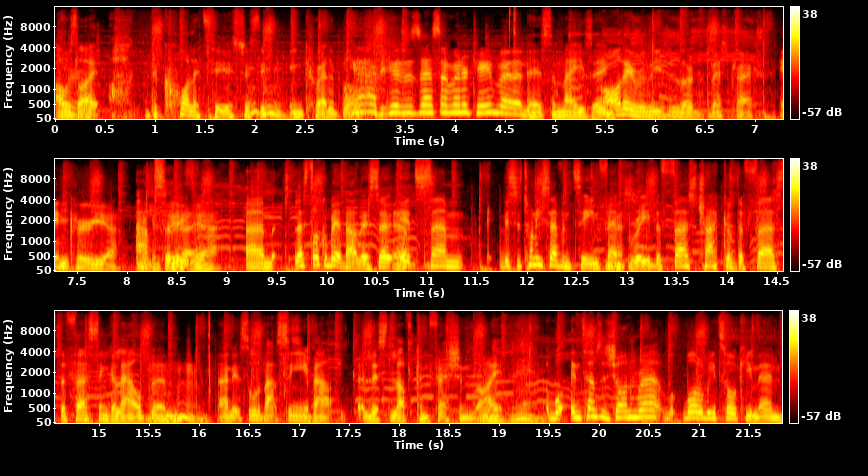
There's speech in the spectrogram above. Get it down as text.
I was like, oh, the quality is just in- incredible. yeah, because it's SM Entertainment. It's amazing. All their releases are the best tracks in Korea. Say that, Absolutely. yeah. Um, let's talk a bit about this. So Yeah. it's um, this is 2017 February, the first track of the first the first single album, Mm-hmm. and it's all about singing about this love confession, right? Mm-hmm. What in terms of genre, what are we talking then?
